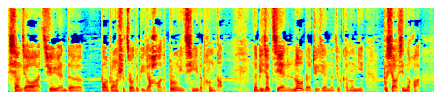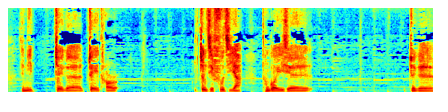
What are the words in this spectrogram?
橡胶啊绝缘的包装是做的比较好的，不容易轻易的碰到。那比较简陋的这些呢，就可能你不小心的话，就你这个这一头。正极、负极啊，通过一些这个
